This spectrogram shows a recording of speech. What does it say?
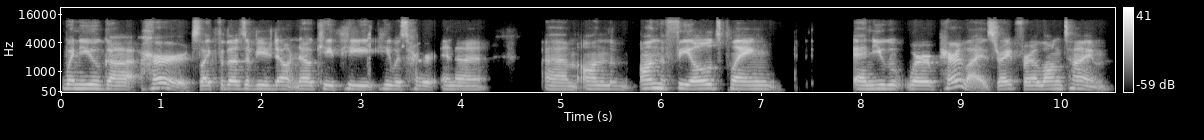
when you got hurt, like for those of you who don't know, Keith, he he was hurt in a um, on the on the field playing and you were paralyzed right for a long time.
